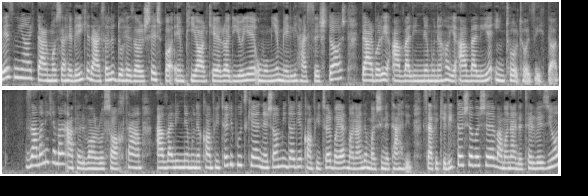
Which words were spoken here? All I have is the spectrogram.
وزنیاک در مصاحبه‌ای که در سال 2006 با امپیار که رادیوی عمومی ملی هستش داشت درباره اولین نمونه های اولیه اینطور توضیح داد. زمانی که من اپل وان رو ساختم اولین نمونه کامپیوتری بود که نشان می‌داد یک کامپیوتر باید مانند ماشین تحریر صفحه کلید داشته باشه و مانند تلویزیون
